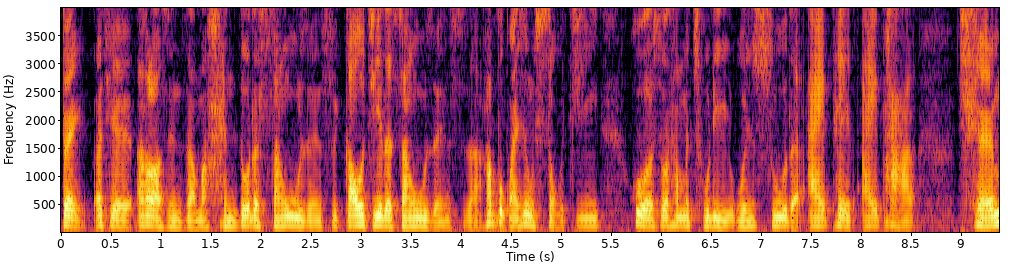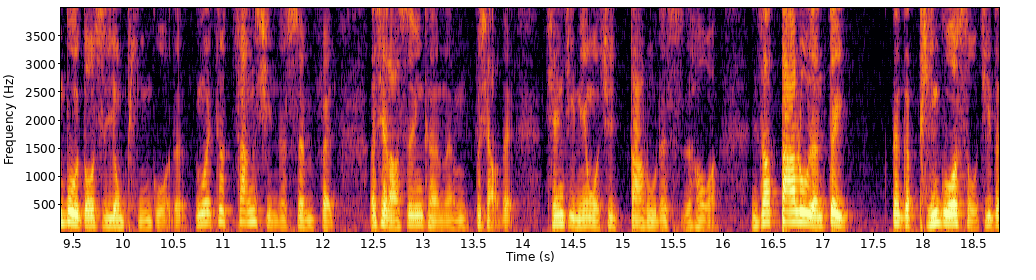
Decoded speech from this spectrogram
对，而且阿高老师，你知道吗？很多的商务人士，高阶的商务人士啊，他不管是用手机。或者说他们处理文书的 iPad、iPad，全部都是用苹果的，因为这彰显的身份。而且老师，你可能不晓得，前几年我去大陆的时候啊，你知道大陆人对那个苹果手机的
